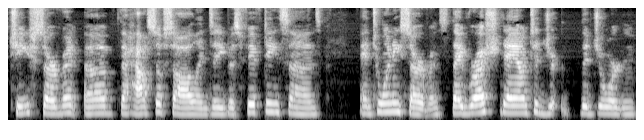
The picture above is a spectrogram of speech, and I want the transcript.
chief servant of the house of Saul, and Ziba's fifteen sons and 20 servants. They rushed down to the Jordan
